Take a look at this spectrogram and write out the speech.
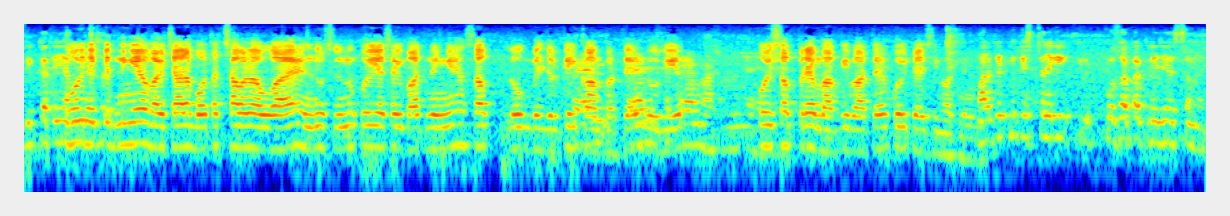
दिक्कत है कोई दिक्कत नहीं है भाईचारा बहुत अच्छा बना हुआ है। हिंदू मुस्लिम में कोई ऐसी बात नहीं है सब लोग मिलजुल के ही काम करते हैं जो भी है। कोई सब प्रेम भाव की बात है कोई ऐसी बात नहीं मार्केट में किस तरह की पोशाक का क्रेज है इस समय?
